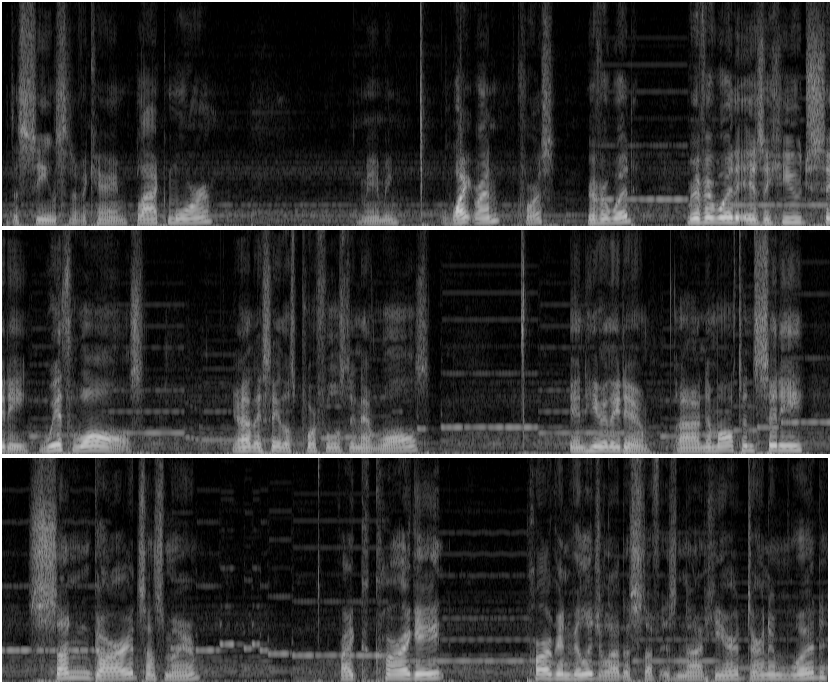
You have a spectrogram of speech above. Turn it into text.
With a C instead of a K. Blackmoor, maybe. Whiterun, of course. Riverwood? Riverwood is a huge city with walls. Yeah, they say those poor fools didn't have walls. And here they do. Uh, Nimalten City, Sun Guard, sounds familiar. Reich Corigate, Pargrin Village, a lot of this stuff is not here. Durnham Wood,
